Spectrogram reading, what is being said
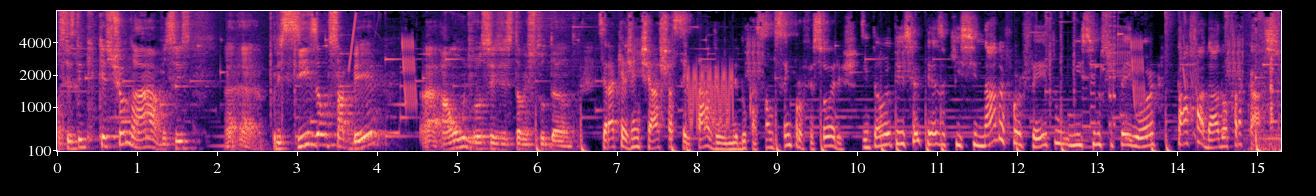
Vocês têm que questionar, vocês é, é, precisam saber aonde vocês estão estudando. Será que a gente acha aceitável uma educação sem professores? Então eu tenho certeza que se nada for feito, o ensino superior está afadado ao fracasso.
